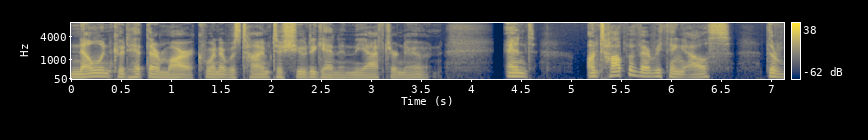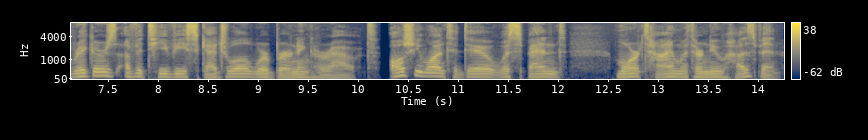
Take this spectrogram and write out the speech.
no one could hit their mark when it was time to shoot again in the afternoon. And on top of everything else, the rigors of a TV schedule were burning her out. All she wanted to do was spend more time with her new husband,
